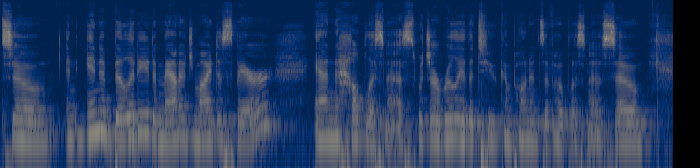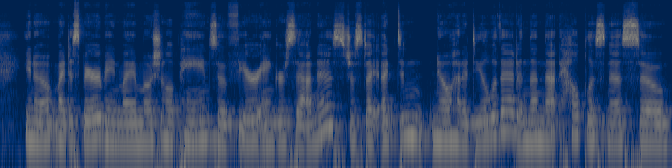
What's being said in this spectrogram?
So an inability to manage my despair and helplessness, which are really the two components of hopelessness. So you know, my despair being my emotional pain, so fear, anger, sadness. Just I, I didn't know how to deal with it. And then that helplessness. So,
